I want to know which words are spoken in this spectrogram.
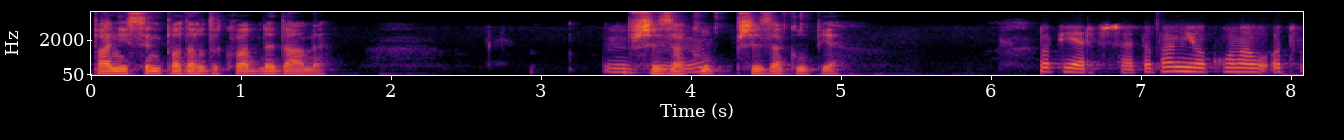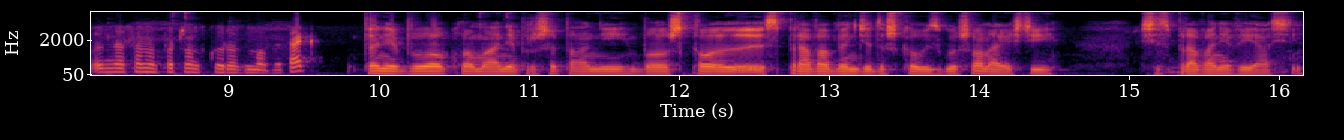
pani syn podał dokładne dane przy, Mhm. zakup, przy zakupie. Po pierwsze, to pan mnie okłamał od, na samym początku rozmowy, tak? To nie było kłamanie, proszę pani, bo szko- sprawa będzie do szkoły zgłoszona, jeśli się sprawa nie wyjaśni.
